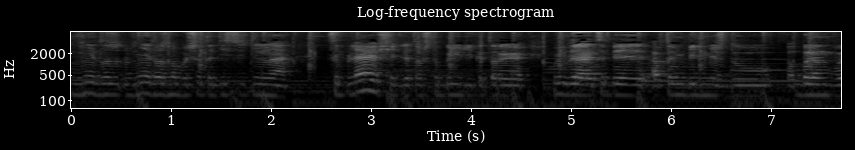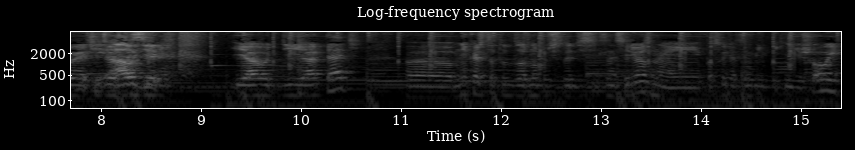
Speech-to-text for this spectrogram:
в ней, в ней должно быть что-то действительно цепляющее для того, чтобы люди, которые выбирают себе автомобиль между BMW 4 Audi. серии и Audi A5, э, мне кажется, тут должно быть что-то действительно серьезное, и, по сути, автомобиль будет не дешевый.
